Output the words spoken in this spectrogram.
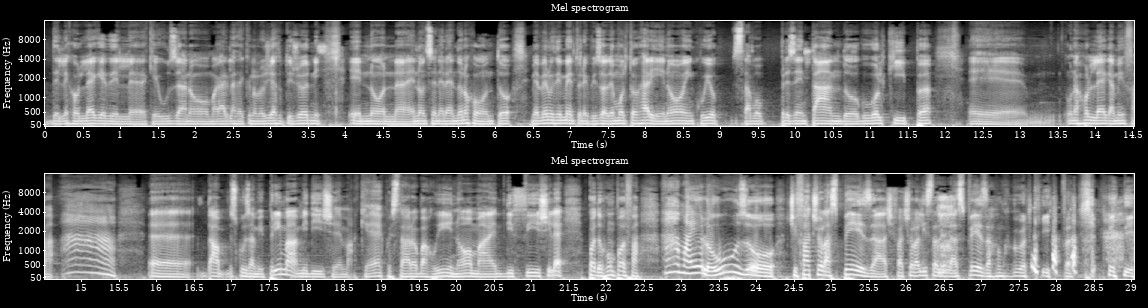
delle colleghe del, che usano magari la tecnologia tutti i giorni e non, e non se ne rendono conto. Mi è venuto in mente un episodio molto carino in cui io stavo presentando Google Keep e una collega mi fa ah eh, ah, scusami, prima mi dice ma che è questa roba qui, no, ma è difficile, poi dopo un po' fa ah ma io lo uso, ci faccio la spesa, ci faccio la lista della spesa con Google Keep, quindi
